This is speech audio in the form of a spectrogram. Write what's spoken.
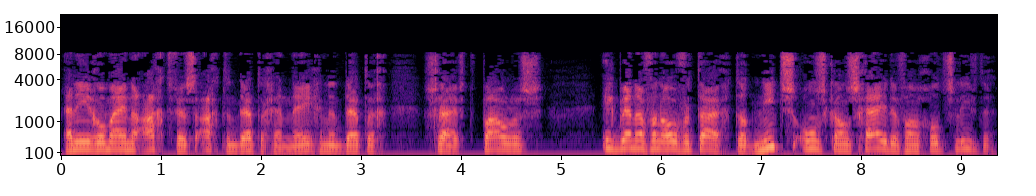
En in Romeinen 8, vers 38 en 39 schrijft Paulus, Ik ben ervan overtuigd dat niets ons kan scheiden van Gods liefde.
